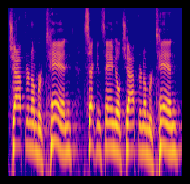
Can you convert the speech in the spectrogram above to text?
chapter number 10, 2 Samuel chapter number 10.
